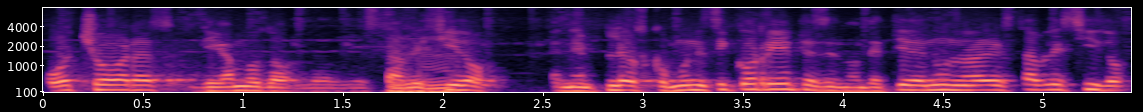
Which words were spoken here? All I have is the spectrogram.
ocho horas, digamos, lo, establecido en empleos comunes y corrientes, en donde tienen un horario establecido,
